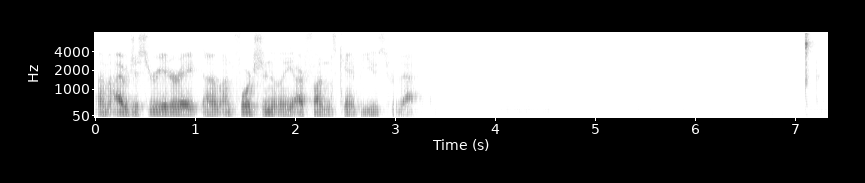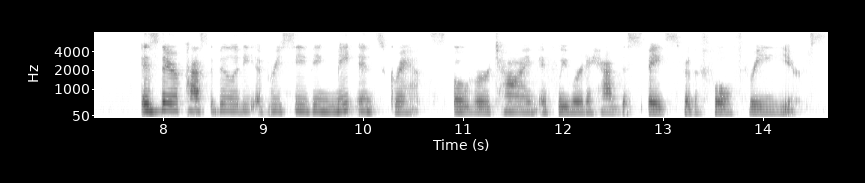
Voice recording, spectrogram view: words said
um, I would just reiterate, um, unfortunately, our funds can't be used for that. Is there a possibility of receiving maintenance grants over time if we were to have the space for the full three years?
